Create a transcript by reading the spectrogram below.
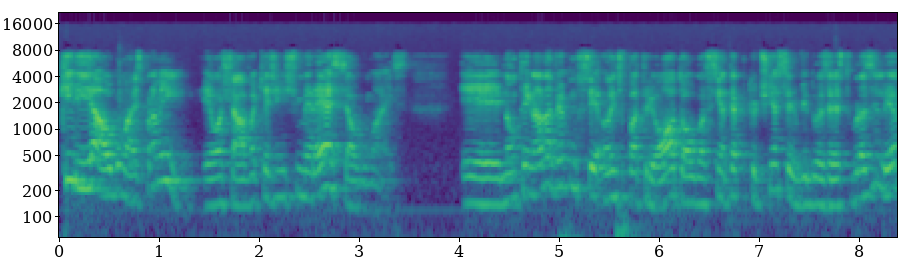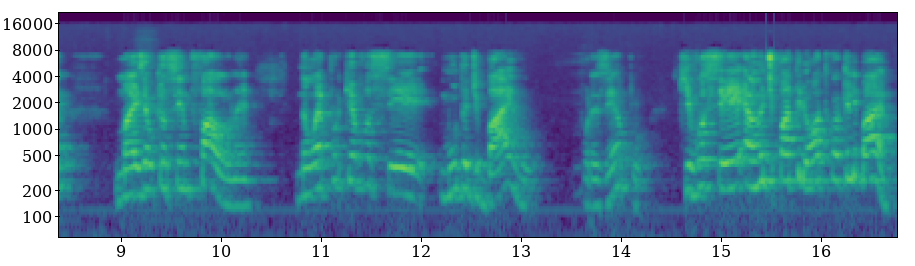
queria algo mais para mim. Eu achava que a gente merece algo mais. E não tem nada a ver com ser antipatriota ou algo assim, até porque eu tinha servido o Exército Brasileiro, mas é o que eu sempre falo, né? Não é porque você muda de bairro, por exemplo, que você é antipatriota com aquele bairro.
